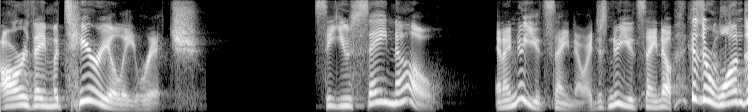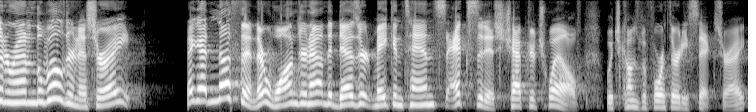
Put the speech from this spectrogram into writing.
Are they materially rich? See, you say no. And I knew you'd say no. I just knew you'd say no. Because they're wandering around in the wilderness, right? They got nothing. They're wandering out in the desert making tents. Exodus chapter 12, which comes before 36, right?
